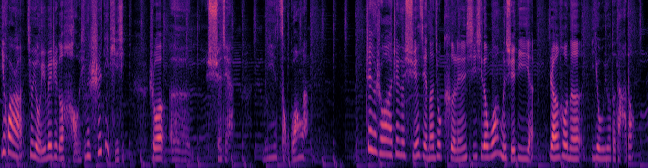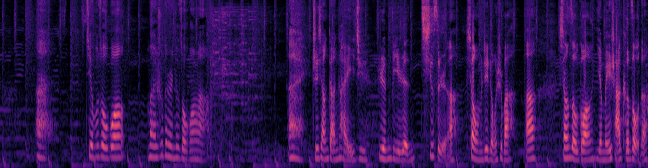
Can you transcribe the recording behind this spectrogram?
一会儿啊，就有一位这个好心的师弟提醒说：“呃，学姐，你走光了。”这个时候啊，这个学姐呢就可怜兮兮的望了学弟一眼，然后呢悠悠的答道：“哎，姐不走光，买书的人就走光了。哎，只想感慨一句，人比人气死人啊！像我们这种是吧？啊，想走光也没啥可走的。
